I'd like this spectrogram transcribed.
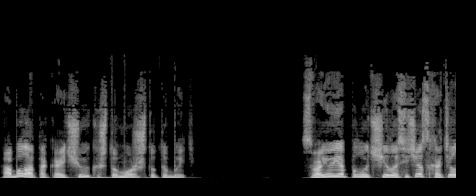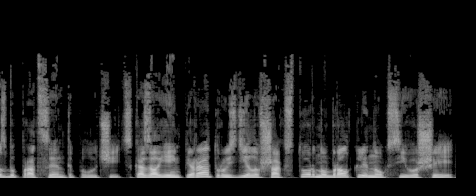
А была такая чуйка, что может что-то быть. Свое я получил, а сейчас хотелось бы проценты получить, сказал я императору, сделав шаг в сторону, убрал клинок с его шеи.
